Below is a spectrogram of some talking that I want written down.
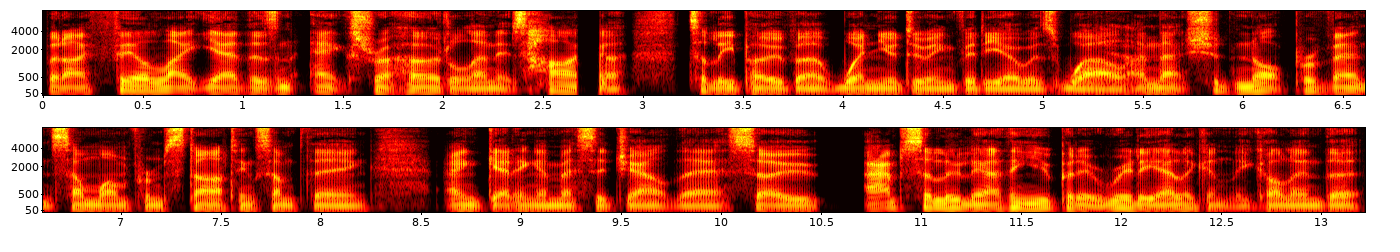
but I feel like, yeah, there's an extra hurdle and it's harder to leap over when you're doing video as well. Yeah. And that should not prevent someone from starting something and getting a message out there. So, absolutely, I think you put it really elegantly, Colin, that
